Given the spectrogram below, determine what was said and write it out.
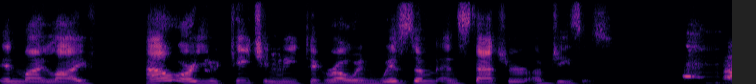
in my life. How are you teaching me to grow in wisdom and stature of Jesus? ఆ,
